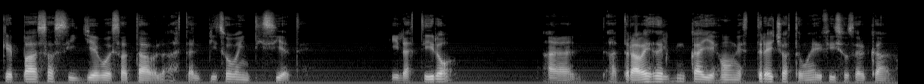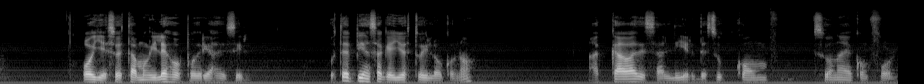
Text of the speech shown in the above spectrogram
¿Qué pasa si llevo esa tabla hasta el piso 27 y la estiro a, a través de un callejón estrecho hasta un edificio cercano? Oye, eso está muy lejos, podrías decir. Usted piensa que yo estoy loco, ¿no? Acaba de salir de su zona de confort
